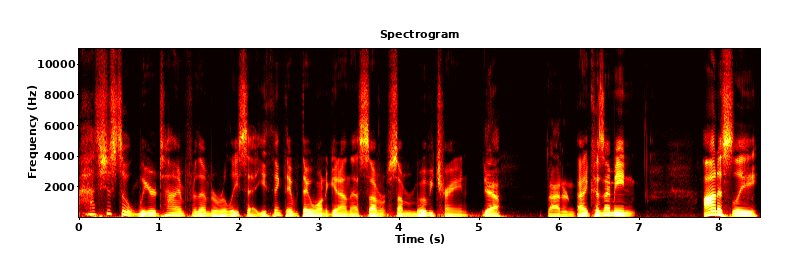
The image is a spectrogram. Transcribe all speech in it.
ah, it's just a weird time for them to release that. You think they they want to get on that summer summer movie train? Yeah, I don't. Because I mean, honestly,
